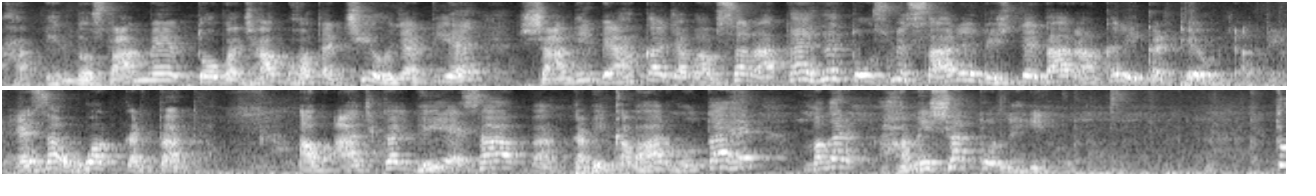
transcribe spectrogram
हाँ, हिंदुस्तान में तो वजह बहुत अच्छी हो जाती है। शादी ब्याह का जब अवसर आता है ना तो उसमें सारे रिश्तेदार आकर इकट्ठे हो जाते हैं। ऐसा हुआ करता था। अब आजकल भी ऐसा कभी कभार होता है मगर हमेशा तो नहीं होता। तो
